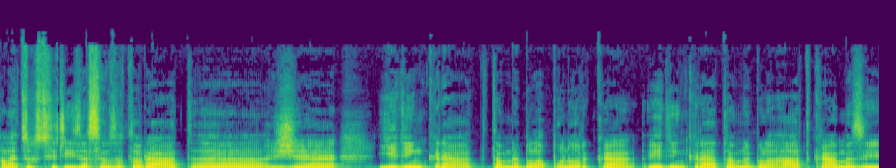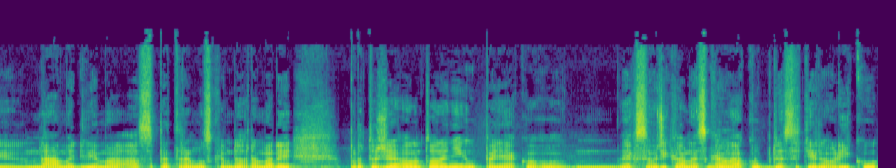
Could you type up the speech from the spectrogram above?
Ale co chci říct, já jsem za to rád, eh, že jedinkrát tam nebyla ponorka, jedinkrát tam nebyla hádka mezi námi dvěma a s Petrem Muskem dohromady, protože ono to není úplně jako, jak jsem říkal dneska, no. nákup deseti rohlíků,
